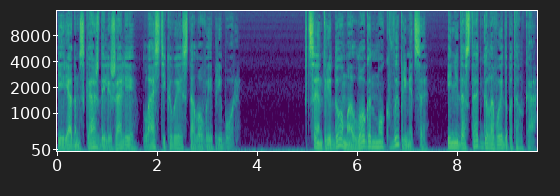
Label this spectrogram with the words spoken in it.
и рядом с каждой лежали пластиковые столовые приборы. В центре дома Логан мог выпрямиться и не достать головой до потолка.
